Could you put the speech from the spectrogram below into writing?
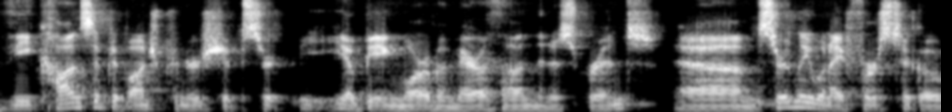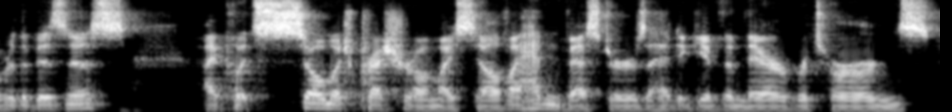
the concept of entrepreneurship, you know, being more of a marathon than a sprint. Um, certainly, when I first took over the business, I put so much pressure on myself. I had investors, I had to give them their returns.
